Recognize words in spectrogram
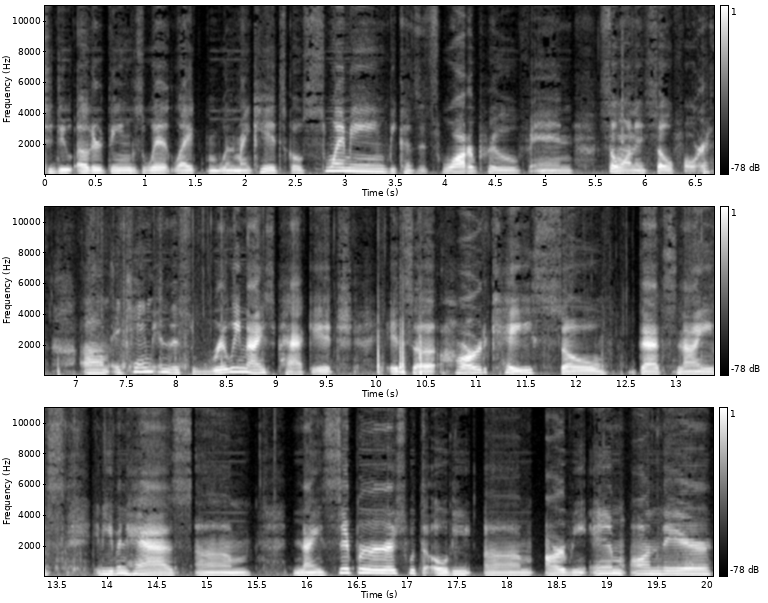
to do other things with, like when my kids go swimming because it's waterproof and so on and so forth. Um, it came in this really nice package. It's a hard case, so that's nice. It even has um, nice zippers with the OD um, RVM on there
